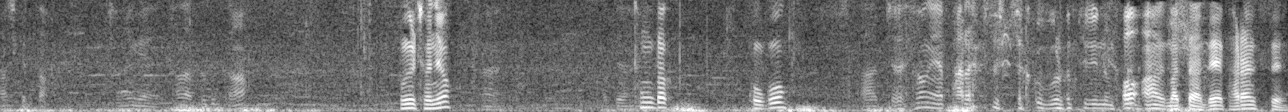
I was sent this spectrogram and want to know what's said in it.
맛있겠다. 저녁에 하나 뜯을까? 오늘 저녁 네. 어때요? 통닭 고고. 아, 저 형의 바란스를 자꾸 무너뜨리는 어, 아, 맞다. 내 바란스.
